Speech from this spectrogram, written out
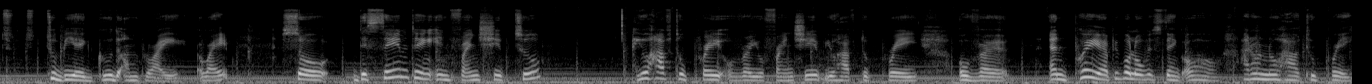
to, to be a good employee right so the same thing in friendship too you have to pray over your friendship you have to pray over and prayer, people always think, oh, I don't know how to pray.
